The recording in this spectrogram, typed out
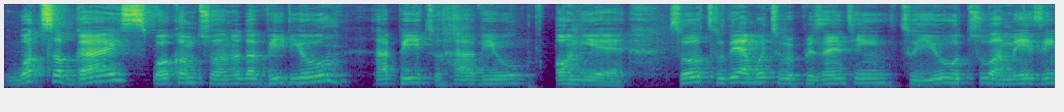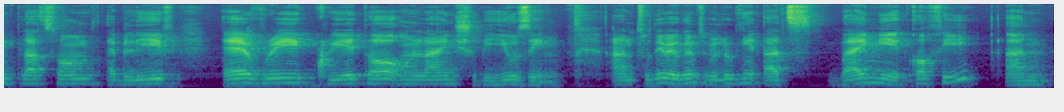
what's up guys? Welcome to another video. Happy to have you on here. So today i'm going to be presenting to you two amazing platforms i believe every creator online should be using. And today we're going to be looking at buy me a coffee and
